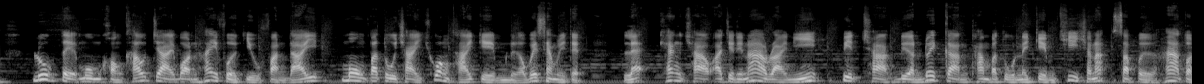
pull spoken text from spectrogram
2 ลูกเตะมุมของเขาจ่ายบอลให้เฟอร์กิลฟันไดมงประตูชัยช่วงท้ายเกมเหนือเวสต์แฮมยูไนเต็ดและแข้งชาวอาร์เจนตินารายนี้ปิดฉากเดือนด้วยการทำประตูในเกมที่ชนะสเปอร์5ต่อ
